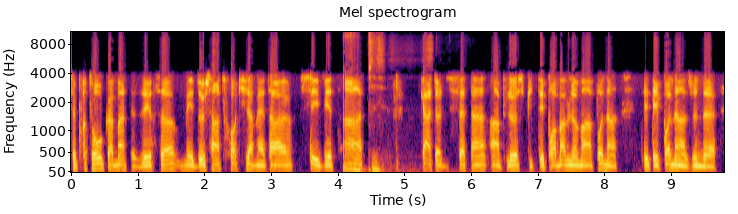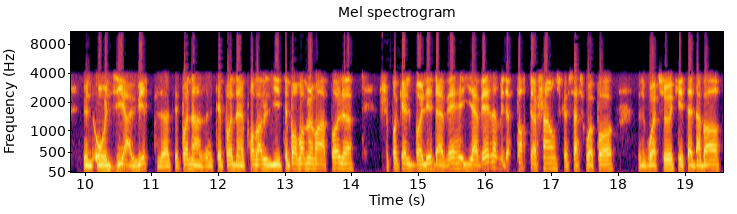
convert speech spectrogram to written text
sais pas trop comment te dire ça, mais 203 km heure, c'est vite. Ah, Quand tu as 17 ans en plus, puis t'es probablement pas dans t'es pas dans une une Audi A8 là, t'es pas dans t'es pas dans probablement t'es probablement pas là je sais pas quel bolide avait, il y avait, là, mais de fortes chances que ça soit pas une voiture qui était d'abord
